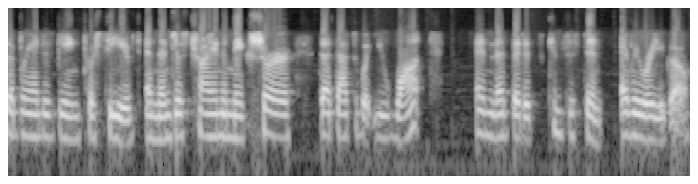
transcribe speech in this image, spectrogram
the brand is being perceived and then just trying to make sure that that's what you want and that, that it's consistent everywhere you go.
